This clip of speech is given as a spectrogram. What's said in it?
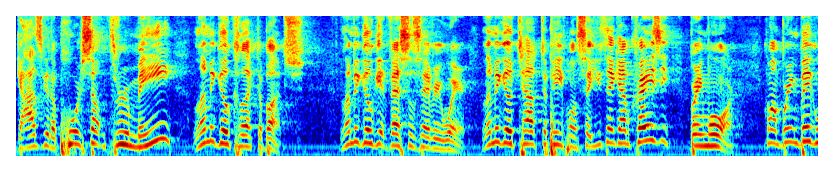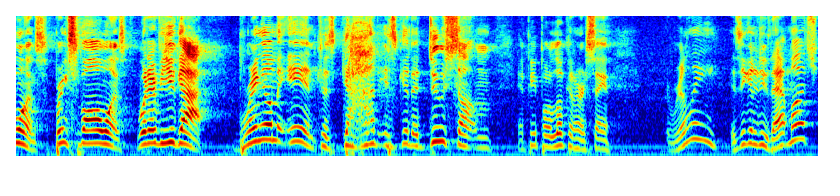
God's going to pour something through me? Let me go collect a bunch. Let me go get vessels everywhere. Let me go talk to people and say, You think I'm crazy? Bring more. Come on, bring big ones, bring small ones, whatever you got. Bring them in because God is going to do something. And people are looking at her saying, Really? Is he going to do that much?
